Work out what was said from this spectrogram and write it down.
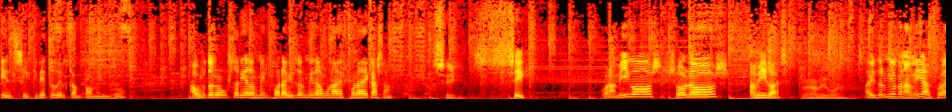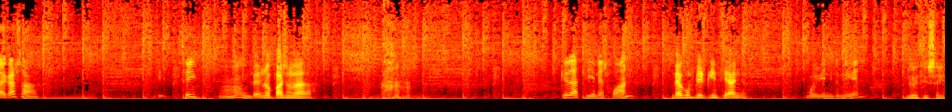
el secreto del campamento. ¿A vosotros os gustaría dormir fuera? ¿Habéis dormido alguna vez fuera de casa? Sí, Sí, ¿Con amigos? ¿Solos? amigas. con amigos. ¿Habéis dormido con amigas fuera de casa? Sí. Mm. Pero no pasó nada. ¿Qué edad tienes, Juan? Voy a cumplir 15 años. Muy bien, ¿y tú, Miguel? Yo 16.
